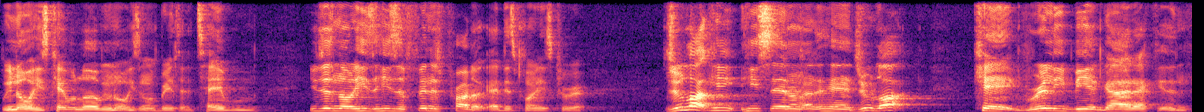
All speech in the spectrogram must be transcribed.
We know what he's capable of. We know what he's gonna bring to the table. You just know that he's a, he's a finished product at this point in his career. Drew Lock, he he said on the other hand, Drew Lock can't really be a guy that can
